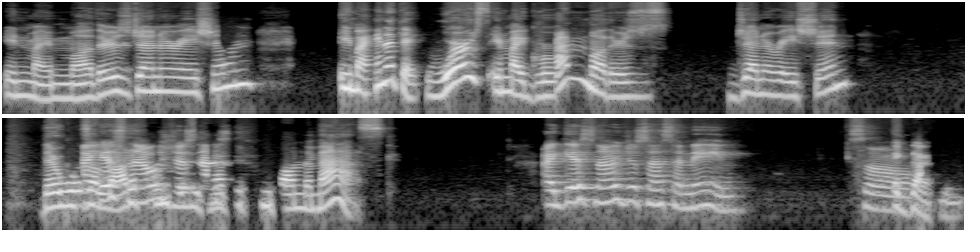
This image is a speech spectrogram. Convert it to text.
in my mother's generation. Imagínate worse in my grandmother's generation there was I a lot of people who has, to keep on the mask. I guess now it just has a name. So exactly.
